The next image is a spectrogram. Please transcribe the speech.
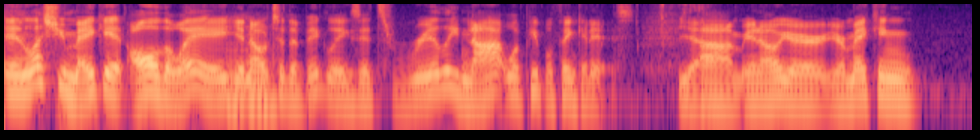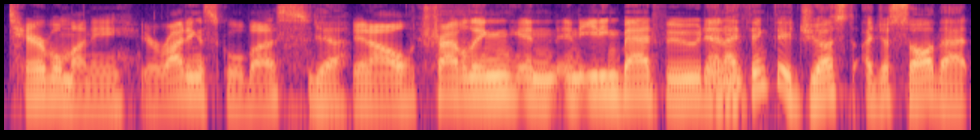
unless you make it all the way, you know, to the big leagues, it's really not what people think it is. Mm-hmm. Yeah. Um, you know, you're you're making terrible money. You're riding a school bus. Yeah. You know, traveling and, and eating bad food. And, And I think they just I just saw that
